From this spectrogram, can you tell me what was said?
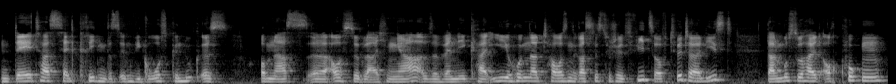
ein Dataset kriegen, das irgendwie groß genug ist, um das äh, auszugleichen, ja. Also wenn die KI 100.000 rassistische Tweets auf Twitter liest, dann musst du halt auch gucken,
